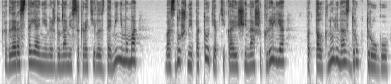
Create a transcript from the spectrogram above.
Когда расстояние между нами сократилось до минимума, воздушные потоки, обтекающие наши крылья, подтолкнули нас друг к другу,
